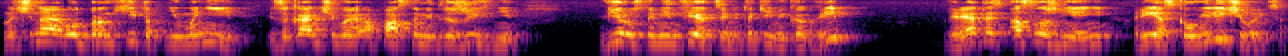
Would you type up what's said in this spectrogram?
начиная от бронхита, пневмонии и заканчивая опасными для жизни вирусными инфекциями, такими как грипп, вероятность осложнений резко увеличивается.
